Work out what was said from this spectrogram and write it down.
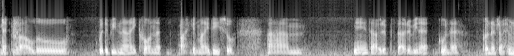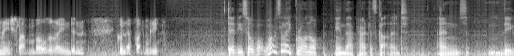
Nick Faldo would have been the icon back in my day. So, um, yeah, that would have that would have been it. Going to going to driving range, slapping balls around, and going to a putting green. Deadly. So, what, what was it like growing up in that part of Scotland, and the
